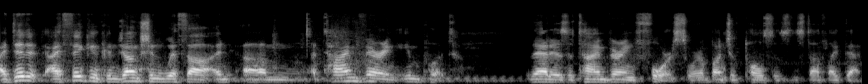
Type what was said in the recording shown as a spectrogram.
I did it, I think, in conjunction with uh, an, um, a time varying input. That is a time varying force or a bunch of pulses and stuff like that.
